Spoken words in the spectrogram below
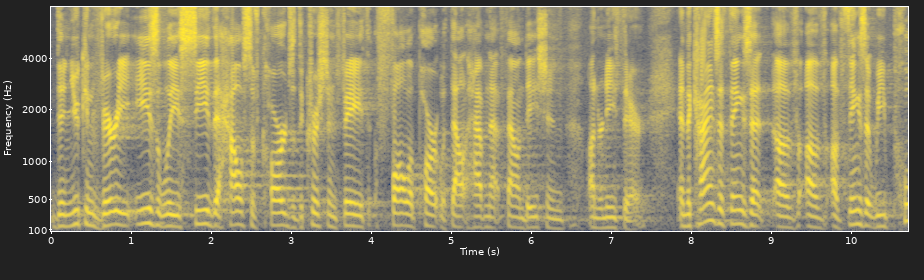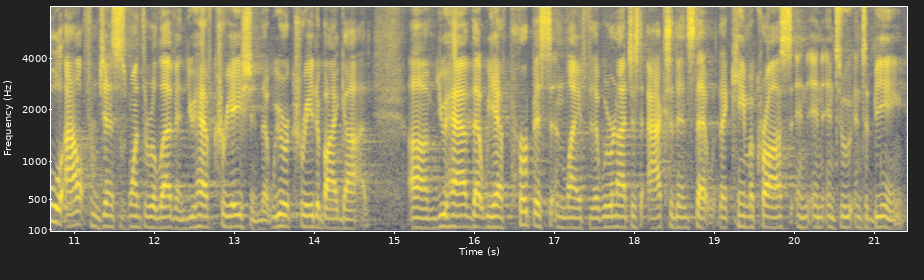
then you can very easily see the house of cards of the Christian faith fall apart without having that foundation underneath there. And the kinds of things that of, of, of things that we pull out from Genesis 1 through 11, you have creation, that we were created by God. Um, you have that we have purpose in life, that we were not just accidents that, that came across in, in, into, into being.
